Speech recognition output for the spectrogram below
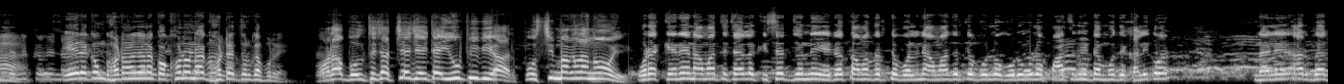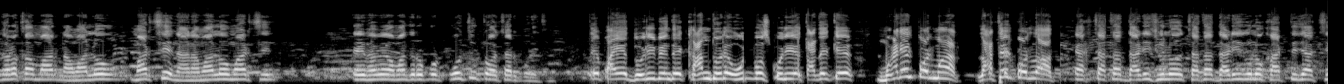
হ্যাঁ এরকম ঘটনা যেন কখনো না ঘটে দুর্গাপুরে। ওরা বলতে চাচ্ছে যে এটা ইউপি বিহার পশ্চিম বাংলা নয়। ওরা কেনে নামাতে চাইলো কিসের জন্য এটা তো আমাদেরকে বলেনি। আমাদেরকে বলল গরুগুলো পাঁচ মিনিটের মধ্যে খালি কর। নাহলে আর বেধড়কা মার নামালো মারছে না নামালো মারছে। এইভাবে আমাদের ওপর প্রচুর টর্চার করেছে। তে পায়ে দড়ি বেঁধে কান ধরে উঠবোস করিয়ে তাদেরকে মারের পর মার লাথের পর লাথ এক চাচার দাড়ি ছিল চাচার দাড়িগুলো কাটতে যাচ্ছে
